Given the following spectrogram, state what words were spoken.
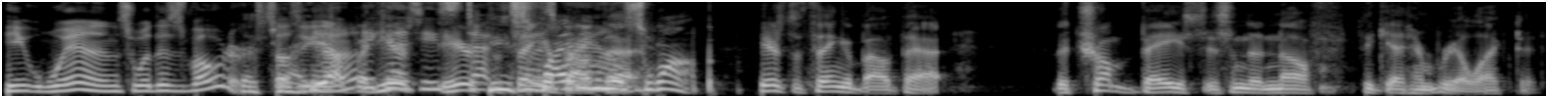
he wins with his voters. That's does right. he Yeah, not? but Because here's, he's here's the He's thing with about fighting the that. swamp. Here's the thing about that: the Trump base isn't enough to get him reelected.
